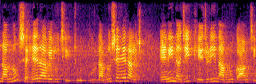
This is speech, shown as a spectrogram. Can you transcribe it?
નામનું શહેર આવેલું છે. જોધપુર નામનું શહેર આવેલું છે. એની નજીક ખેજડી નામનું ગામ છે.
